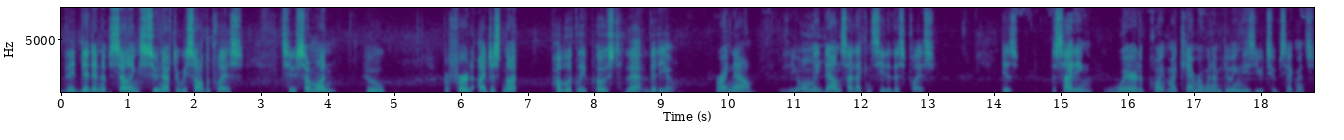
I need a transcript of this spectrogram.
They did end up selling soon after we saw the place to someone who preferred I just not publicly post that video. Right now, the only downside I can see to this place is deciding where to point my camera when I'm doing these YouTube segments.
